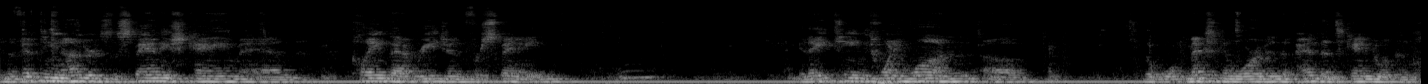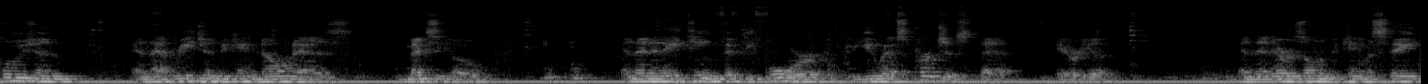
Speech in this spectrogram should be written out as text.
In the 1500s, the Spanish came and claimed that region for Spain. In 1821, um, the Mexican War of Independence came to a conclusion, and that region became known as Mexico. And then in 1854, the U.S. purchased that area, and then Arizona became a state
